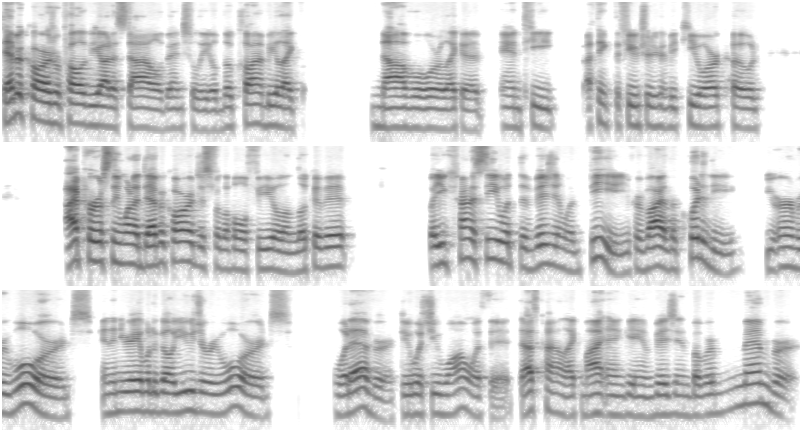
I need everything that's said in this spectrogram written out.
debit cards will probably be out of style eventually. They'll probably be like novel or like a antique. I think the future is going to be QR code I personally want a debit card just for the whole feel and look of it. But you kind of see what the vision would be. You provide liquidity, you earn rewards, and then you're able to go use your rewards whatever, do what you want with it. That's kind of like my end game vision. But remember,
